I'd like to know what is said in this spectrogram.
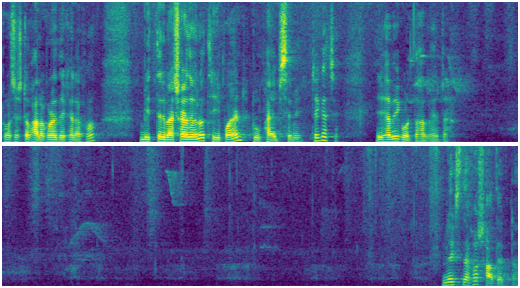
প্রসেসটা ভালো করে দেখে রাখো। বৃত্তের ব্যাসার্ধ হলো থ্রি পয়েন্ট টু ফাইভ সেমি ঠিক আছে? এইভাবেই করতে হবে এটা। নেক্সট দেখো সাতেরটা।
